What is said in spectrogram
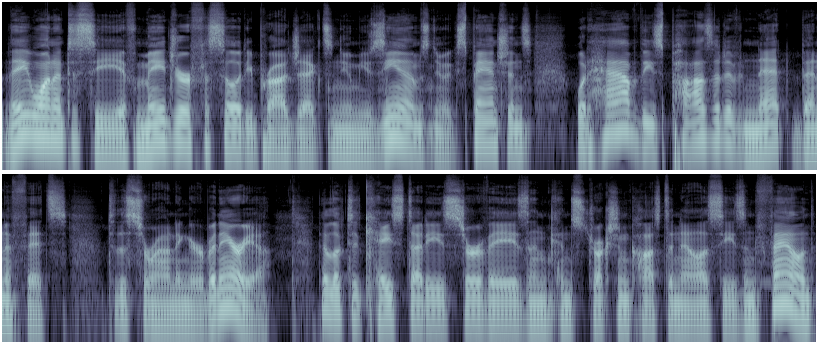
they wanted to see if major facility projects, new museums, new expansions would have these positive net benefits to the surrounding urban area. They looked at case studies, surveys, and construction cost analyses and found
